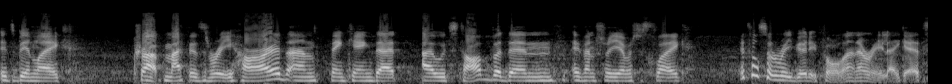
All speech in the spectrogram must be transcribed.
it's been like crap, math is really hard, and thinking that I would stop. But then eventually I was just like, it's also really beautiful, and I really like it.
